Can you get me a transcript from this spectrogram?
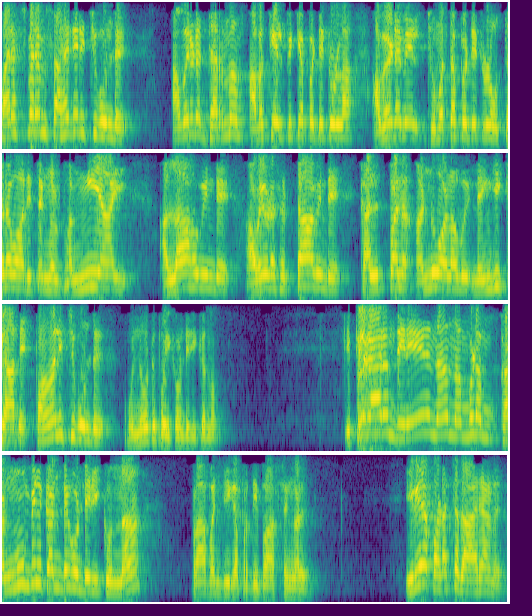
പരസ്പരം സഹകരിച്ചുകൊണ്ട് അവരുടെ ധർമ്മം അവക്കേൽപ്പിക്കപ്പെട്ടിട്ടുള്ള അവരുടെ മേൽ ചുമത്തപ്പെട്ടിട്ടുള്ള ഉത്തരവാദിത്തങ്ങൾ ഭംഗിയായി അള്ളാഹുവിന്റെ അവയുടെ സിട്ടാവിന്റെ കൽപ്പന അണുവളവ് ലംഘിക്കാതെ പാലിച്ചുകൊണ്ട് മുന്നോട്ട് പോയിക്കൊണ്ടിരിക്കുന്നു. ഇപ്രകാരം ദിനേന നാം നമ്മുടെ കൺമുമ്പിൽ കണ്ടുകൊണ്ടിരിക്കുന്ന പ്രാപഞ്ചിക പ്രതിഭാസങ്ങൾ. ഇവയെ പടച്ചതാരാണ്?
